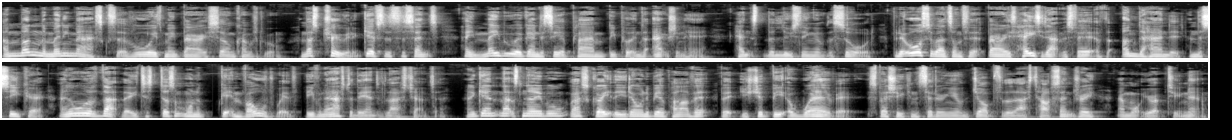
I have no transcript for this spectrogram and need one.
among the many masks that have always made Barry so uncomfortable. And that's true, and it gives us the sense hey, maybe we're going to see a plan be put into action here, hence the loosening of the sword. But it also adds on to Barry's hated atmosphere of the underhanded and the secret, and all of that that he just doesn't want to get involved with, even after the end of last chapter. And again, that's noble, that's great that you don't want to be a part of it, but you should be aware of it, especially considering your job for the last half century and what you're up to now.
